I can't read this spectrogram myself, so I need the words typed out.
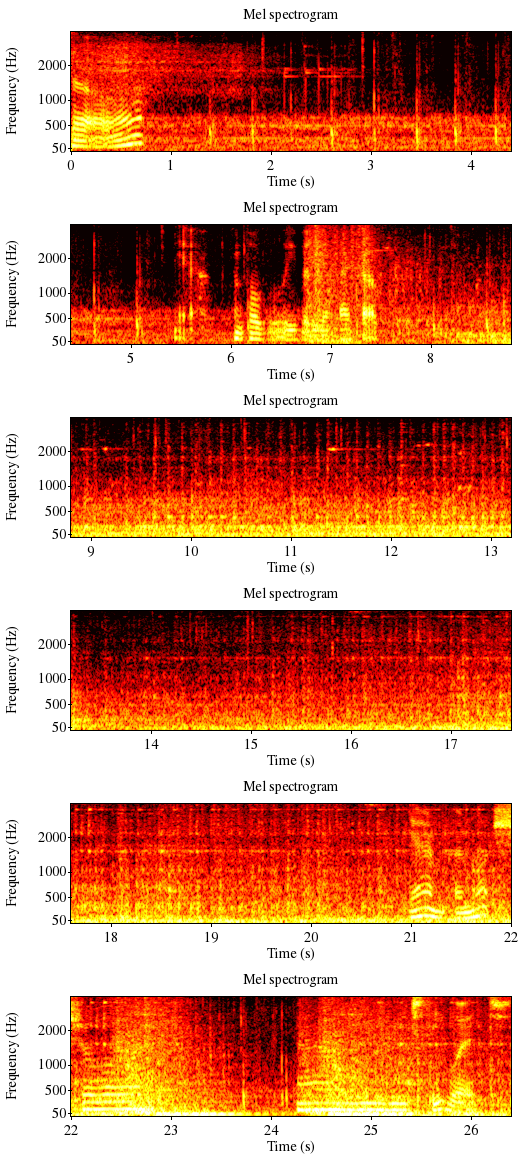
So... Yeah, and pull the lever to get back up. Yeah, I'm, I'm not sure um, how we reach Siegward.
